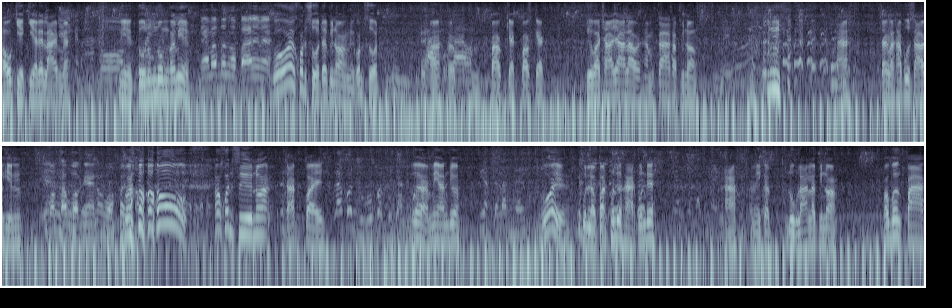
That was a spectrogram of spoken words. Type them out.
เผาเกียร์เกียร์ได้หลายๆไหมก็มีโตนี่ตัวนุ่มๆก็มีแม่มาเบิ่งเอาปลาได้ไหมโอ้ยคนโสดเด้อพี่น้องนี่คนโสดอะครับอืมเปล่าแกกเปล่าแกกคือว่าช้ายาเล่าหำกาครับพี่น้องอืมอะจักหล่ะครับผู้สาวเห็นบอกครับบอกแน่น้องบอกโอ้โหเอาคนซื้อเนาะจัดไปแล้วคนดูคนขยันเออแม่นอยู่เพี้ยนจะลังไงโอ้ยคุณเหล่าปันพฤหาดคุณเด้อะอันนี้ก็ลูกหลานแล้วพี่น้องมาเบิ่งปลาป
